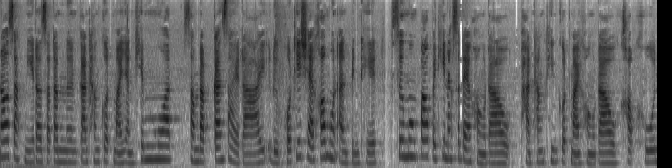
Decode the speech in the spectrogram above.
นอกจากนี้เราจะดำเนินการทางกฎหมายอย่างเข้มงวดสำหรับการใส่ร้าย หรือโพสที่แชร์ข้อมูลอันเป็นเท็จ ซึ่งมุ่งเป้าไปที่นักแสดงของเรา ผ่านทางทีมกฎหมายของเราขอบคุณ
